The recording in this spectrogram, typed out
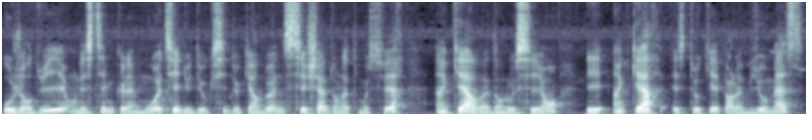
Aujourd'hui, on estime que la moitié du dioxyde de carbone s'échappe dans l'atmosphère, un quart va dans l'océan et un quart est stocké par la biomasse,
